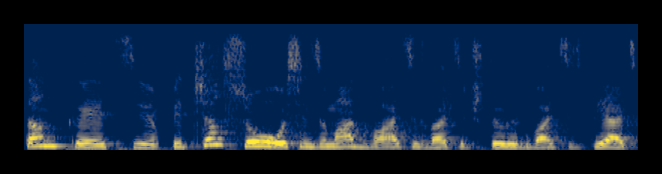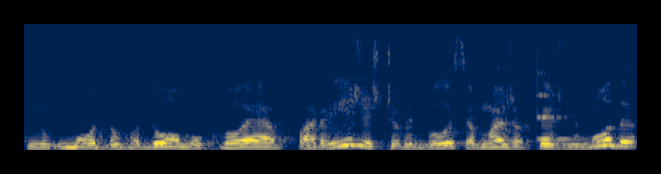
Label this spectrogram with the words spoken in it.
танкеті. Під час шоу осінь зима 2024 25 модного дому Клое в Парижі, що відбулося в межах тижня моди.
